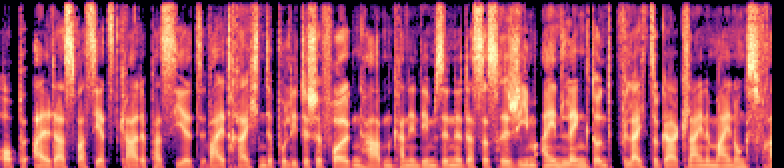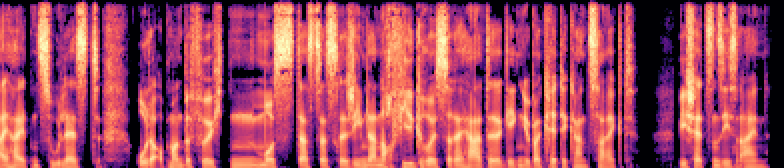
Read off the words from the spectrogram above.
ob all das, was jetzt gerade passiert, weitreichende politische Folgen haben kann, in dem Sinne, dass das Regime ein einlenkt und vielleicht sogar kleine Meinungsfreiheiten zulässt oder ob man befürchten muss, dass das Regime da noch viel größere Härte gegenüber Kritikern zeigt. Wie schätzen Sie es ein?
